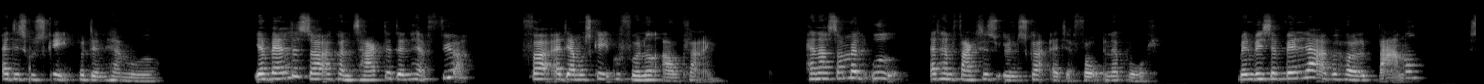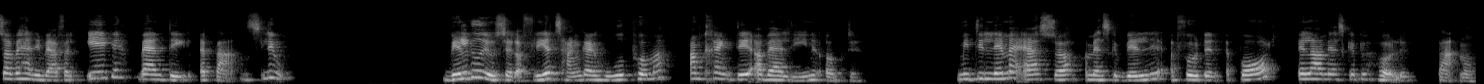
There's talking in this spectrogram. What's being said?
at det skulle ske på den her måde. Jeg valgte så at kontakte den her fyr, for at jeg måske kunne få noget afklaring. Han har så meldt ud, at han faktisk ønsker, at jeg får en abort. Men hvis jeg vælger at beholde barnet, så vil han i hvert fald ikke være en del af barnets liv. Hvilket jo sætter flere tanker i hovedet på mig omkring det at være alene om det. Mit dilemma er så, om jeg skal vælge at få den abort, eller om jeg skal beholde barnet.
